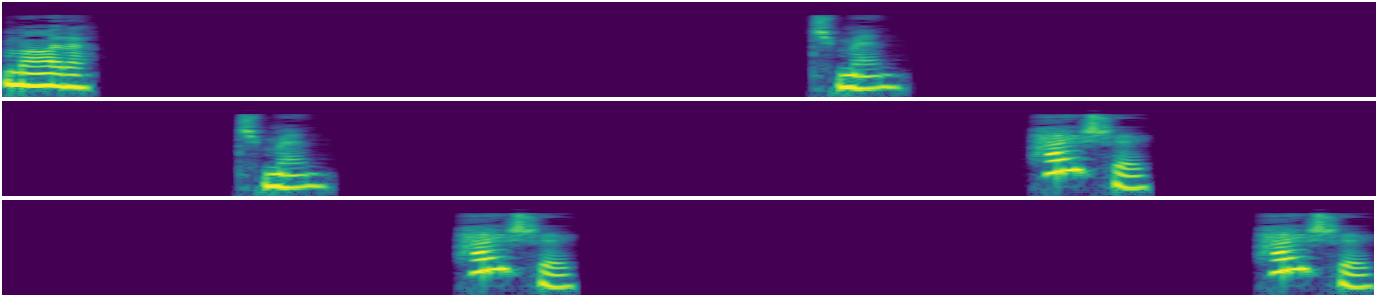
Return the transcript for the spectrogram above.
Mağara çmen çmen her şey her şey her şey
